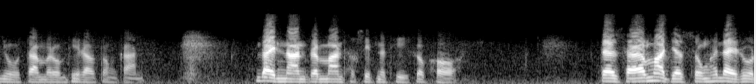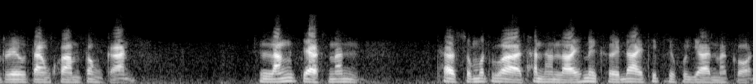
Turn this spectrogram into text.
อยู่ตามอารมณ์ที่เราต้องการ ได้นานประมาณสักสิบนาทีก็พอ แต่สามารถจะทรงให้ได้รวดเร็วตามความต้องการ หลังจากนั้น ถ้าสมมติว่าท่านทั้งหลายไม่เคยได้ทิพยคุยานมาก่อน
